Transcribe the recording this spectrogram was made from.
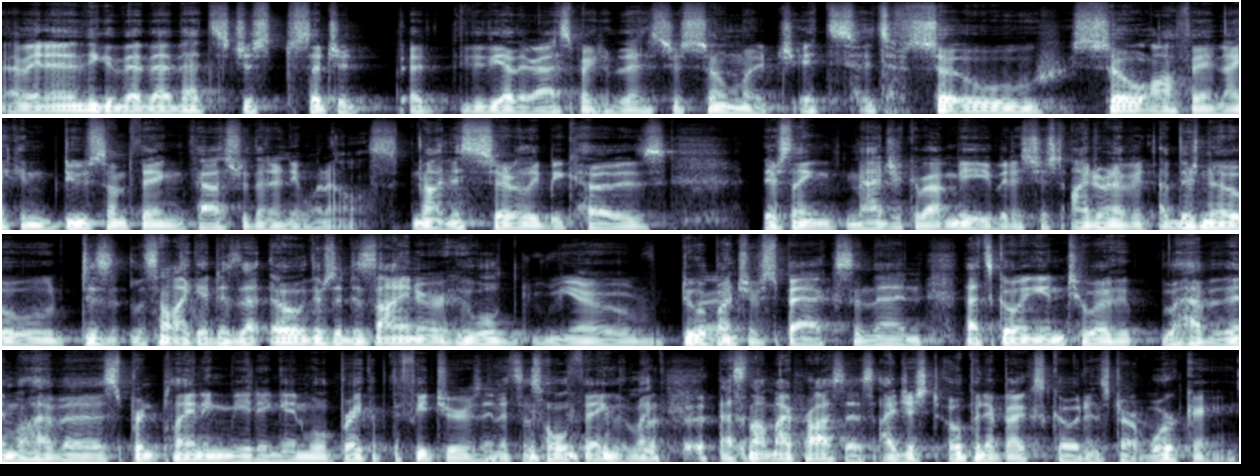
I mean, I think that, that that's just such a, a, the other aspect of this. Just so much. It's it's so so often I can do something faster than anyone else. Not necessarily because there's something magic about me, but it's just I don't have it. Uh, there's no. It's not like a design. Oh, there's a designer who will you know do right. a bunch of specs, and then that's going into a. We'll have then we'll have a sprint planning meeting, and we'll break up the features, and it's this whole thing that like that's not my process. I just open up Xcode and start working,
